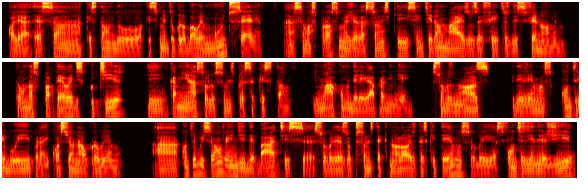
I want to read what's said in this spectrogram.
Olha, essa questão do aquecimento global é muito séria. Né? São as próximas gerações que sentirão mais os efeitos desse fenômeno. Então, nosso papel é discutir e encaminhar soluções para essa questão. Não há como delegar para ninguém. Somos nós que devemos contribuir para equacionar o problema. A contribuição vem de debates eh, sobre as opções tecnológicas que temos, sobre as fontes de energia,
